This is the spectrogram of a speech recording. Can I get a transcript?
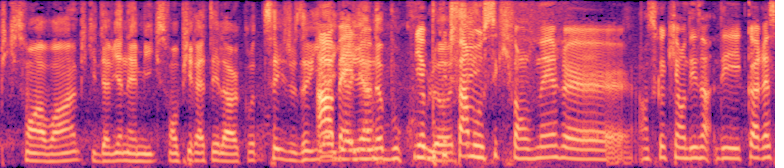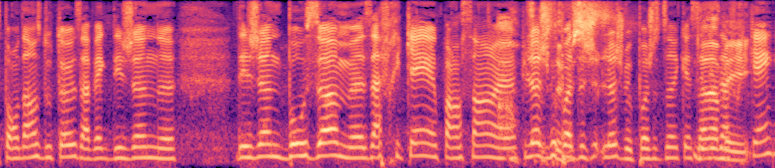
puis qui se font avoir, puis qui deviennent amis, qui se font pirater leur coude. Tu sais, je veux dire, il y, Ah, y ben y en a beaucoup. Il y a beaucoup là, de femmes aussi qui font venir, euh, en tout cas, qui ont des, des correspondances douteuses avec des jeunes, euh, des jeunes beaux hommes africains pensant. euh, Ah, puis là, je veux pas, là, je veux pas juste dire que c'est des mais- Africains.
